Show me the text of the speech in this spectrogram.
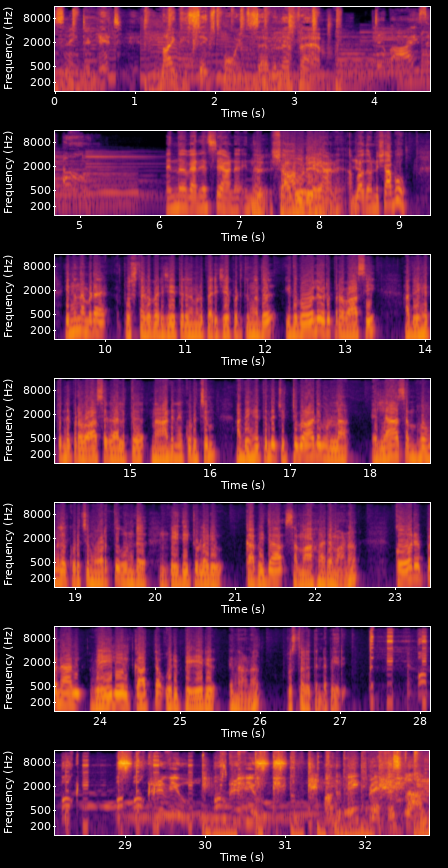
listening to Hit 96.7 FM. Dubai's own. ഇന്ന് Wednesday ആണ് ഇന്ന് ഷാബു ഡേ ആണ്. ആണ് അപ്പൊ അതുകൊണ്ട് ഷാബു ഇന്ന് നമ്മുടെ പുസ്തക പരിചയത്തിൽ നമ്മൾ പരിചയപ്പെടുത്തുന്നത് ഇതുപോലെ ഒരു പ്രവാസി അദ്ദേഹത്തിന്റെ പ്രവാസകാലത്ത് നാടിനെക്കുറിച്ചും അദ്ദേഹത്തിന്റെ ചുറ്റുപാടുമുള്ള എല്ലാ സംഭവങ്ങളെക്കുറിച്ചും ഓർത്തുകൊണ്ട് എഴുതിയിട്ടുള്ള ഒരു കവിതാ സമാഹാരമാണ് കോരപ്പനാൽ വെയിലേൽക്കാത്ത ഒരു പേര് എന്നാണ് പുസ്തകത്തിന്റെ പേര് Book, review book, review on the Big Breakfast Club.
